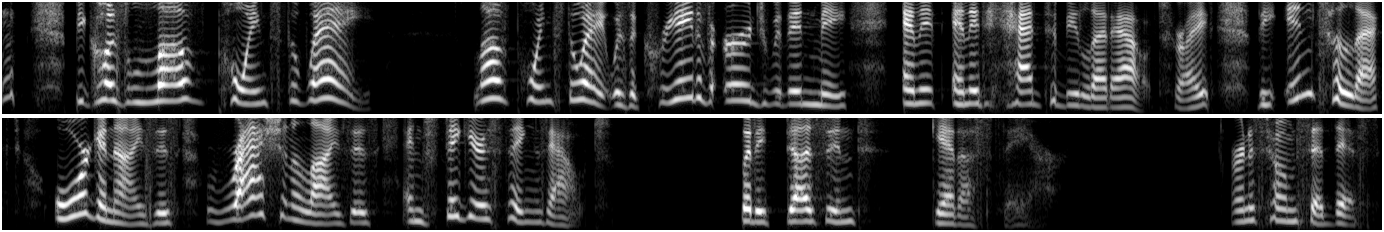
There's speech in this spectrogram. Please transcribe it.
because love points the way. Love points the way. It was a creative urge within me, and it, and it had to be let out, right? The intellect organizes, rationalizes, and figures things out, but it doesn't get us there. Ernest Holmes said this.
